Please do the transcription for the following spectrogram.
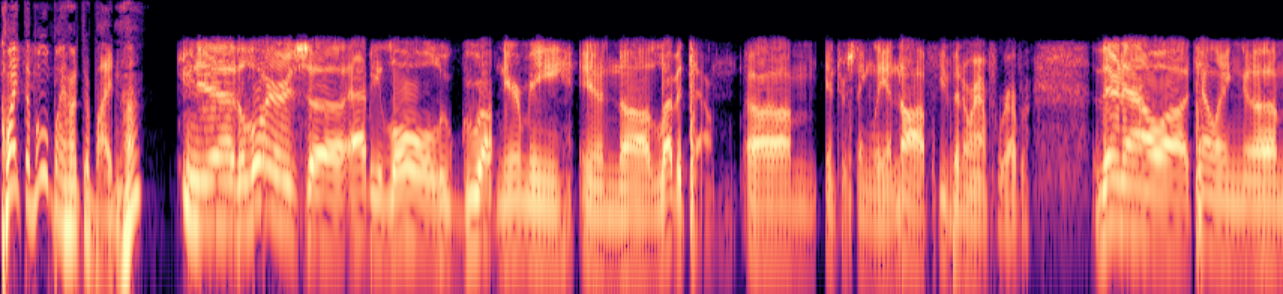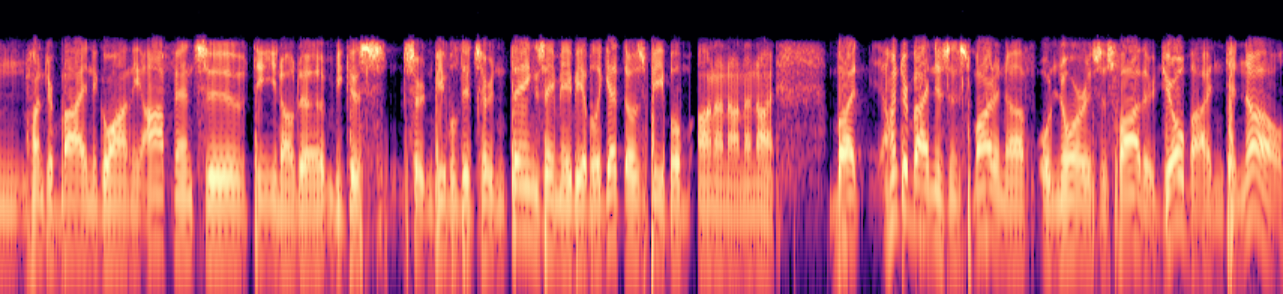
Quite the move by Hunter Biden, huh? Yeah, the lawyers, uh, Abbe Lowell, who grew up near me in uh, Levittown, um, interestingly enough, he's been around forever. They're now uh, telling um, Hunter Biden to go on the offensive, to, you know, to because certain people did certain things, they may be able to get those people on and on and on. But Hunter Biden isn't smart enough, or nor is his father, Joe Biden, to know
